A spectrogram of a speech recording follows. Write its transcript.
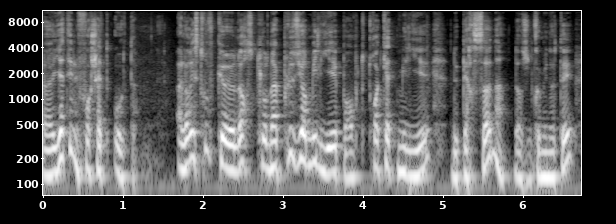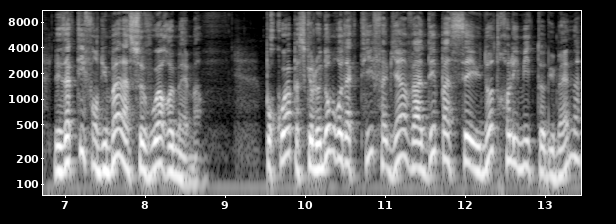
y a-t-il une fourchette haute? Alors il se trouve que lorsqu'on a plusieurs milliers, par exemple 3-4 milliers de personnes dans une communauté, les actifs ont du mal à se voir eux-mêmes. Pourquoi? Parce que le nombre d'actifs eh va dépasser une autre limite humaine,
